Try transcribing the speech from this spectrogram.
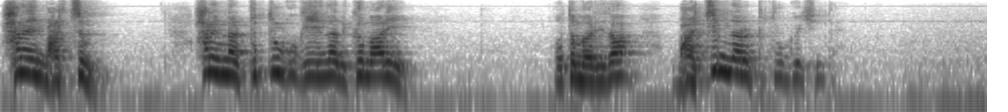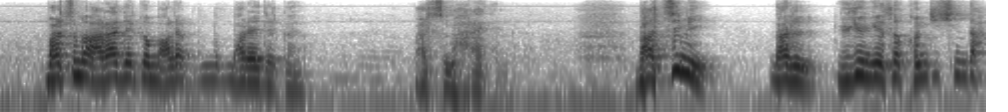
하나님 말씀, 하나님 날 붙들고 계신다는 그 말이 어떤 말이다? 말씀 나를 붙들고 계신다. 말씀을 알아야 될까 말, 말아야 될까요? 말씀 알아야 됩니다. 말씀이 나를 유경에서 건지신다.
